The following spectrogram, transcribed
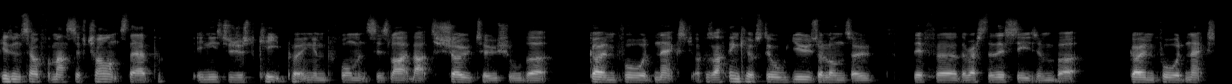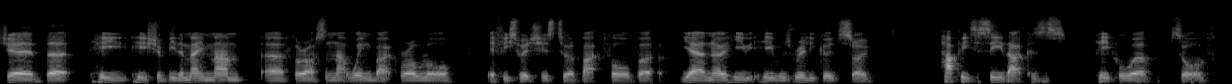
gives himself a massive chance there. He needs to just keep putting in performances like that to show Tuchel that going forward next, because I think he'll still use Alonso for the rest of this season, but going forward next year that he he should be the main man uh, for us in that wing back role, or if he switches to a back four. But yeah, no, he he was really good. So happy to see that because people were sort of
